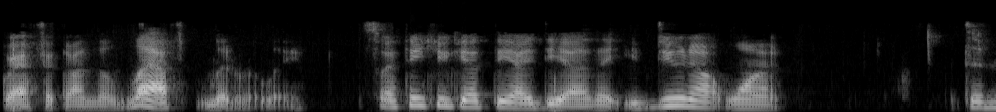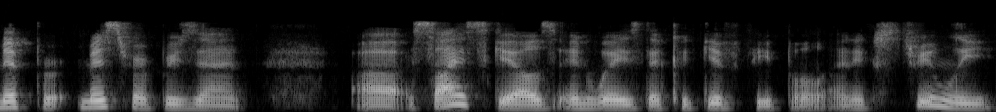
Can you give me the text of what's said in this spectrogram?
graphic on the left literally. So I think you get the idea that you do not want to misrepresent uh, size scales in ways that could give people an extremely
